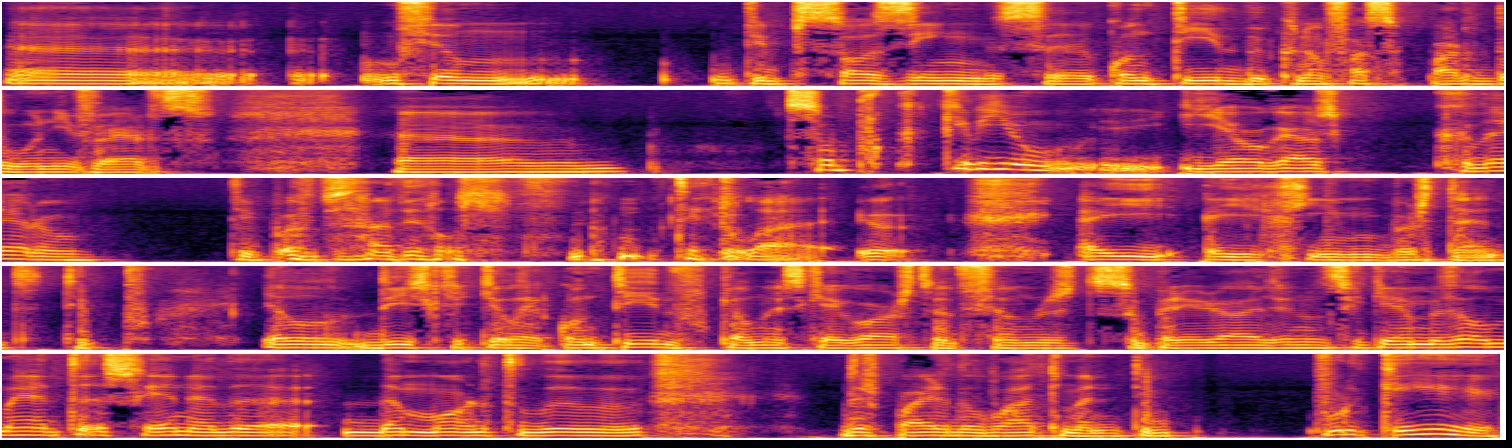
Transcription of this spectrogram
uh, um filme tipo sozinho, contido, que não faça parte do universo, uh, só porque queriam, e é o gajo que deram. Tipo, apesar deles não meter lá, eu, aí, aí rimo bastante. Tipo, ele diz que aquilo é contido, porque ele nem sequer gosta de filmes de super-heróis e não sei o quê, mas ele mete a cena da, da morte do, dos pais do Batman. Tipo, porquê?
